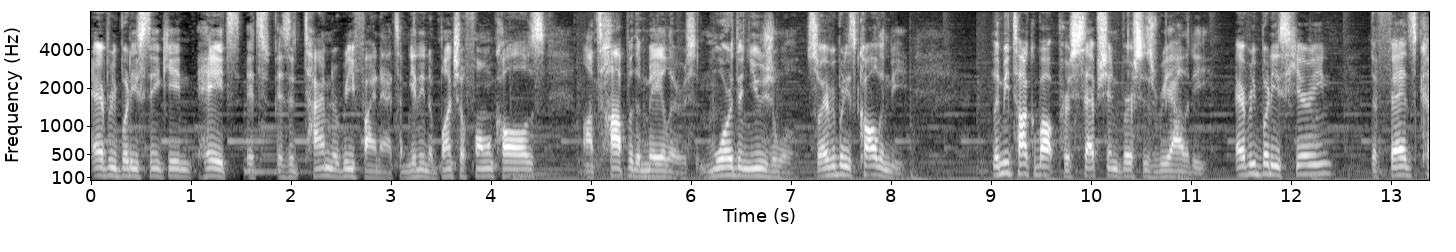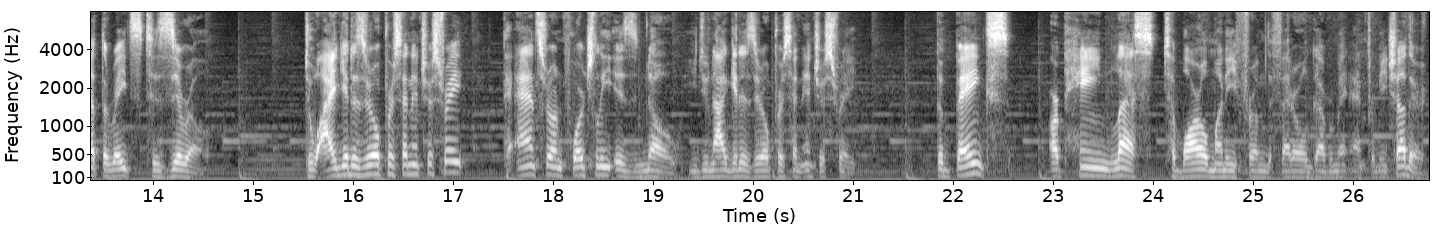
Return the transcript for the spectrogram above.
Everybody's thinking, hey, it's, it's, is it time to refinance? I'm getting a bunch of phone calls on top of the mailers, more than usual. So everybody's calling me. Let me talk about perception versus reality. Everybody's hearing the feds cut the rates to zero. Do I get a 0% interest rate? The answer, unfortunately, is no. You do not get a 0% interest rate. The banks are paying less to borrow money from the federal government and from each other.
